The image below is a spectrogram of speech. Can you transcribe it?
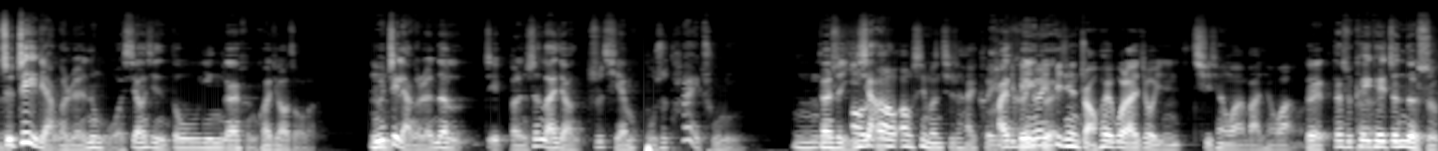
这这两个人，我相信都应该很快就要走了，因为嗯这两个人的这本身来讲，之前不是太出名，嗯，但是一下奥奥西门其实还可以，还可以因为毕竟转会过来就已经七千万八千万了。对，但是嗯 KK 真的是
